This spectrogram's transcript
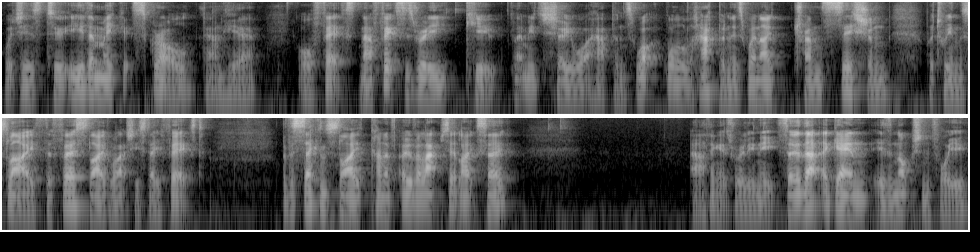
which is to either make it scroll down here or fixed. Now fixed is really cute. Let me show you what happens. What will happen is when I transition between the slides, the first slide will actually stay fixed, but the second slide kind of overlaps it like so. I think it's really neat. So that again is an option for you.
